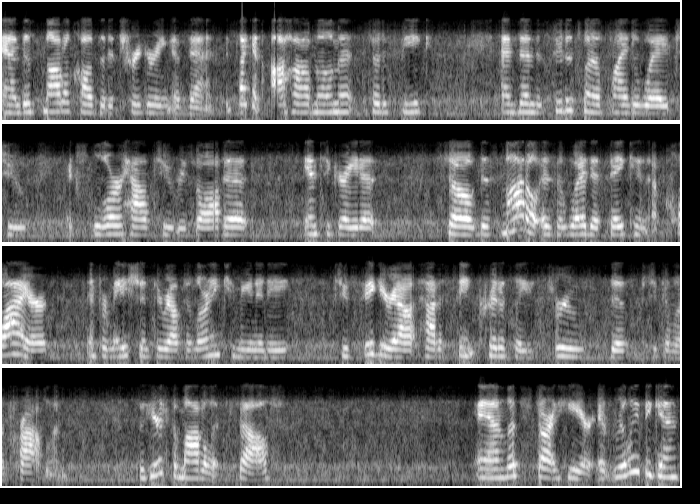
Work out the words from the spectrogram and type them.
And this model calls it a triggering event. It's like an aha moment, so to speak. And then the students want to find a way to explore how to resolve it, integrate it, so this model is a way that they can acquire information throughout the learning community to figure out how to think critically through this particular problem. So here's the model itself. And let's start here. It really begins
